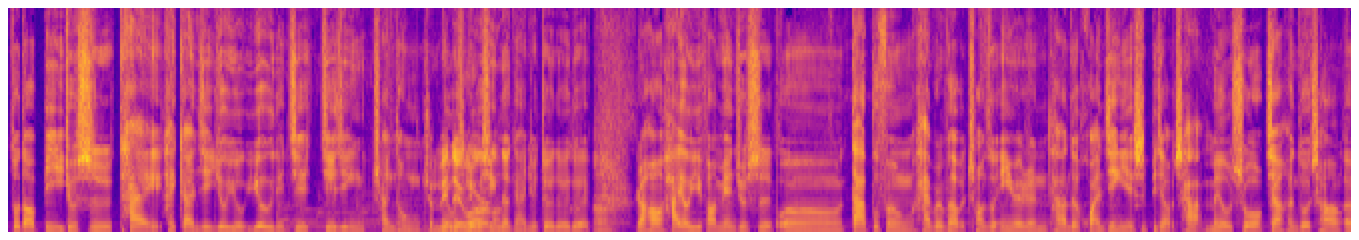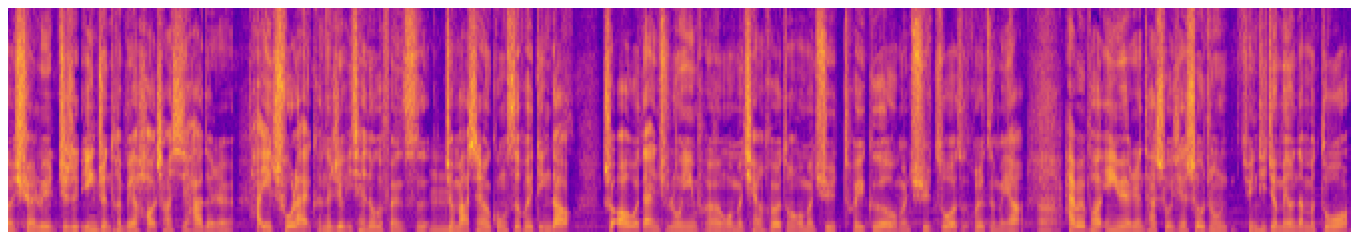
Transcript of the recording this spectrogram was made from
做到 B 就是太太干净，又有又有点接接近传统流流行的感觉。对对对。嗯然后还有一方面就是，嗯、大部分 Hyperpop 创作音乐人他的环境也是比较差，没有说说，像很多唱呃旋律就是音准特别好唱嘻哈的人，他一出来可能只有一千多个粉丝，嗯。就马上有公司会盯到，说哦，我带你去录音棚，我们签合同，我们去推歌，我们去做或者怎么样。嗯，Hyperpop 音乐人他首先受众群体就没有那么多，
